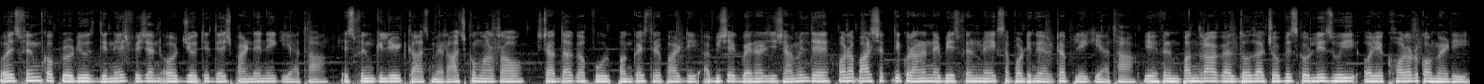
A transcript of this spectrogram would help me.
और इस फ़िल्म को प्रोड्यूस दिनेश विजन और ज्योति देश पांडे ने किया था। इस फ़िल्म की लीड कास्ट में राजकुमार राव श्रद्धा कपूर पंकज त्रिपाठी अभिषेक बैनर्जी शामिल थे और अपार शक्ति खुराना ने भी इस फ़िल्म में एक सपोर्टिंग कैरेक्टर प्ले किया था। ये फ़िल्म पंद्रह अगस्त दो हज़ार चौबीस को रिलीज़ हुई और एक हॉरर कॉमेडी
